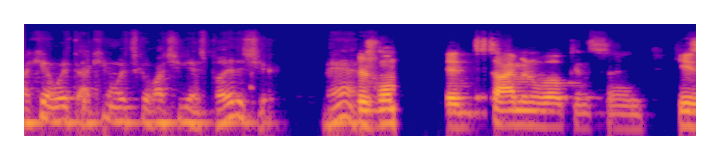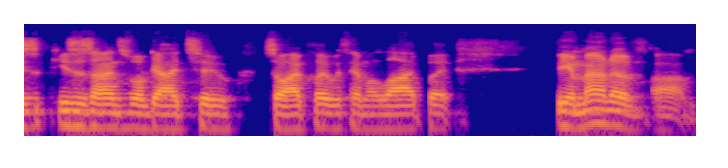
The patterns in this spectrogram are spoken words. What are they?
I can't wait. To, I can't wait to go watch you guys play this year, man. There's one kid, Simon Wilkinson. He's he's a Zionsville guy too, so I play with him a lot. But the amount of um,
